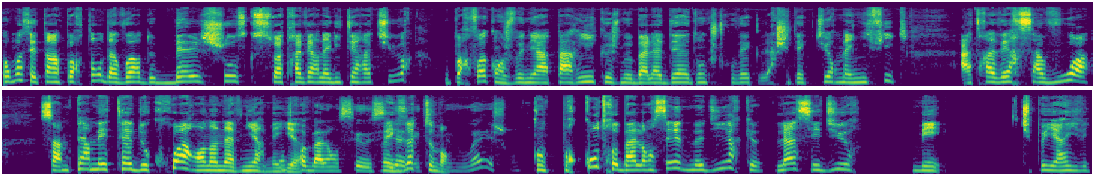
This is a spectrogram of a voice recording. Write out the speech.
pour moi, c'était important d'avoir de belles choses, que ce soit à travers la littérature, ou parfois quand je venais à Paris, que je me baladais, donc je trouvais l'architecture magnifique. À travers sa voix, ça me permettait de croire en un avenir meilleur. Contrebalancer aussi. exactement. pour contrebalancer et de me dire que là, c'est dur, mais tu peux y arriver.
